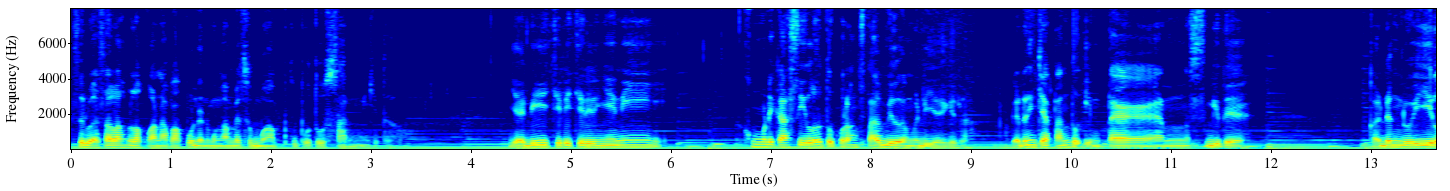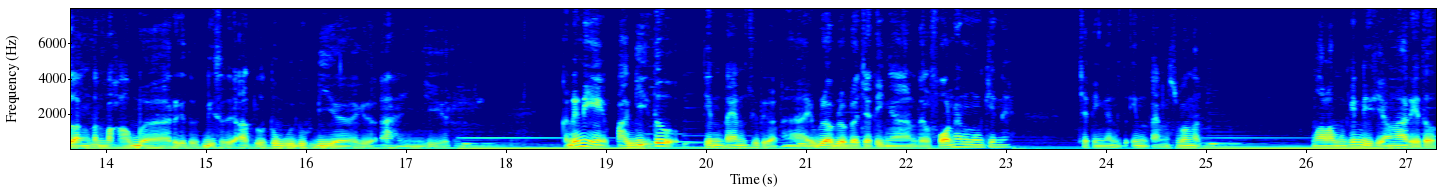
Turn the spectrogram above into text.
Serba salah melakukan apa pun dan mengambil semua keputusan gitu. Jadi ciri-cirinya ini komunikasi lo tuh kurang stabil sama dia gitu. Kadang catatan tuh intens gitu ya. Kadang doi hilang tanpa kabar gitu. Di saat lo tuh butuh dia gitu. Anjir. Kadang nih pagi tuh intens gitu kan. Hai bla bla bla chattingan. Teleponan mungkin ya. Chattingan itu intens banget malah mungkin di siang hari itu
